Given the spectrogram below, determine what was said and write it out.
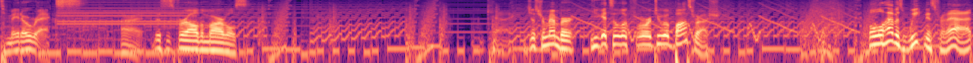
Tomato Rex. All right. This is for all the marbles. Okay. Just remember, you get to look forward to a boss rush. Well, we'll have his weakness for that.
